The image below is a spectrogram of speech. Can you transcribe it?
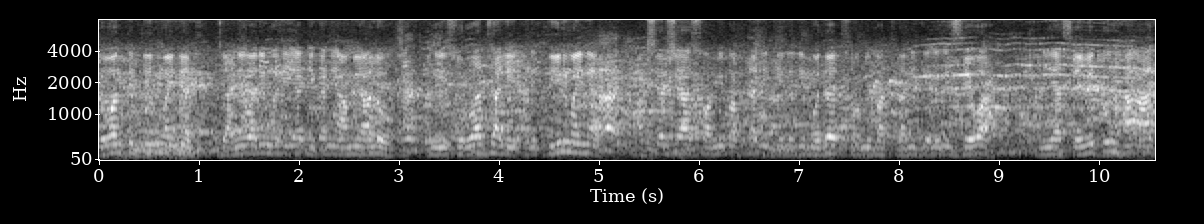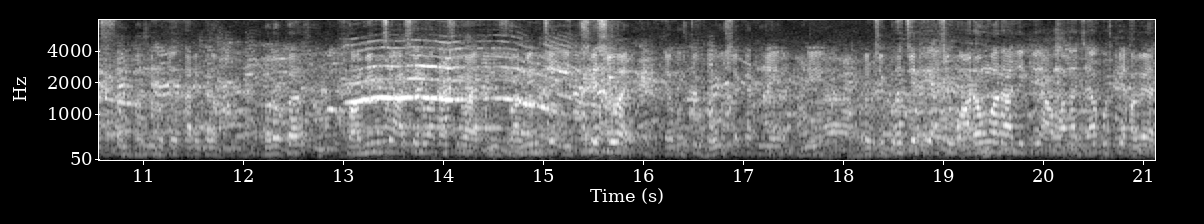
दोन ते तीन महिन्यात जानेवारीमध्ये या ठिकाणी आम्ही आलो आणि सुरुवात झाली. आणि तीन महिन्यात अक्षरशः स्वामी भक्तांनी केलेली मदत स्वामी भक्तांनी केलेली सेवा आणि या सेवेतून हा आज संपन्न होतो कार्यक्रम. खरोखर स्वामींच्या आशीर्वादाशिवाय आणि स्वामींच्या इच्छेशिवाय त्या गोष्टी होऊ शकत नाही. आणि याची प्रचिती अशी वारंवार आली की आम्हाला ज्या गोष्टी हव्यात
